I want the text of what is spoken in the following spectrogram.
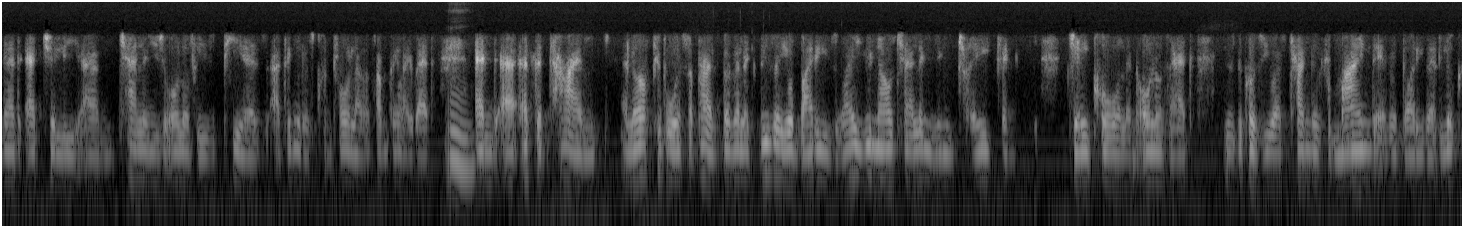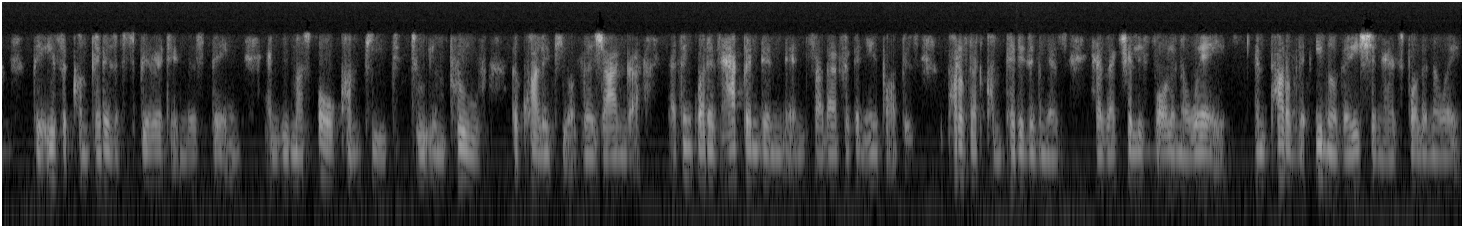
that actually um, challenged all of his peers. I think it was Controller or something like that. Mm. And uh, at the time, a lot of people were surprised. But they're like, "These are your buddies. Why are you now challenging Drake and J. Cole and all of that is because he was trying to remind everybody that, look, there is a competitive spirit in this thing and we must all compete to improve the quality of the genre. I think what has happened in, in South African hip hop is part of that competitiveness has actually fallen away and part of the innovation has fallen away.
